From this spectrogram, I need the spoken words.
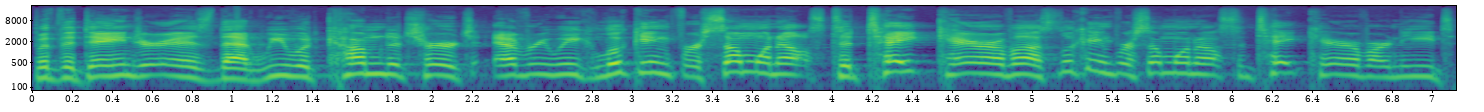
But the danger is that we would come to church every week looking for someone else to take care of us, looking for someone else to take care of our needs.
